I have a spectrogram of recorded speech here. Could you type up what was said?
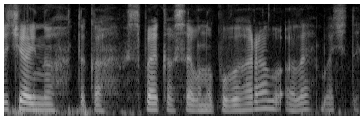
Звичайно, така спека, все воно повигорало, але бачите,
